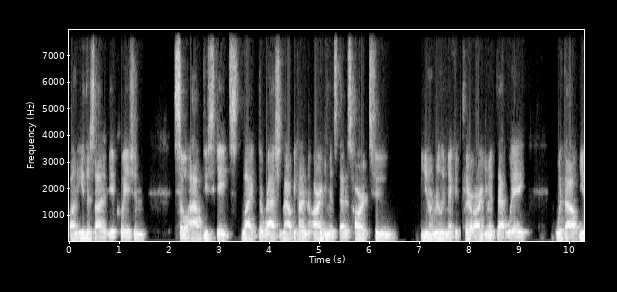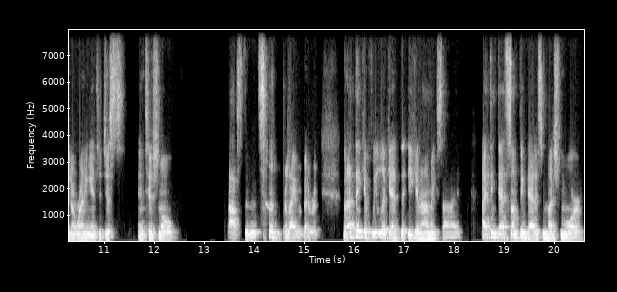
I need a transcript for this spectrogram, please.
on either side of the equation so obfuscates like the rationale behind the arguments that it's hard to, you know, really make a clear argument that way without, you know, running into just intentional obstinance, for lack of a better word. But I think if we look at the economic side, I think that's something that is much more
